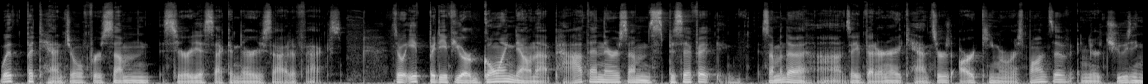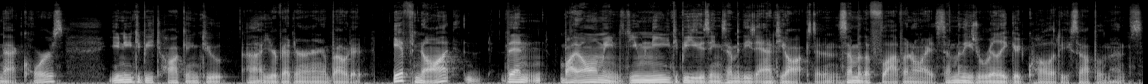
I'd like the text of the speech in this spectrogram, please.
with potential for some serious secondary side effects. So, if but if you're going down that path, and there are some specific, some of the uh, say veterinary cancers are chemo responsive, and you're choosing that course, you need to be talking to uh, your veterinarian about it. If not, then by all means, you need to be using some of these antioxidants, some of the flavonoids, some of these really good quality supplements.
